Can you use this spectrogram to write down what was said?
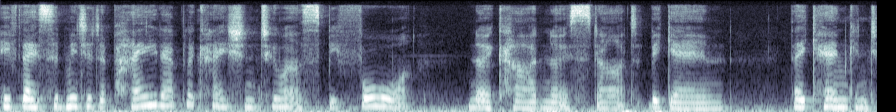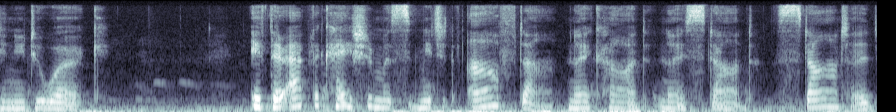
If they submitted a paid application to us before No Card No Start began, they can continue to work. If their application was submitted after No Card No Start started,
